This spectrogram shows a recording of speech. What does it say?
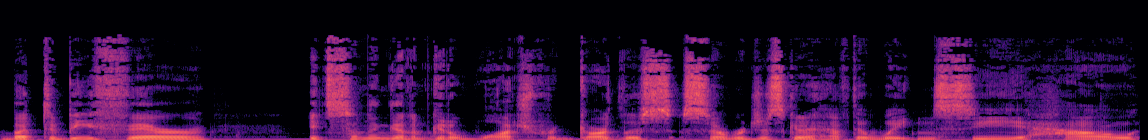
But to be fair, it's something that I'm going to watch regardless, so we're just going to have to wait and see how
